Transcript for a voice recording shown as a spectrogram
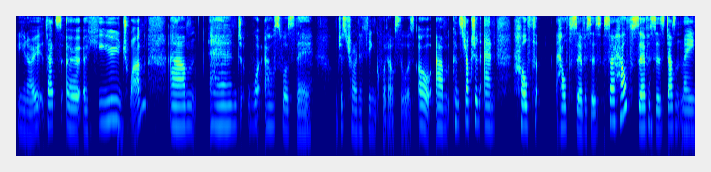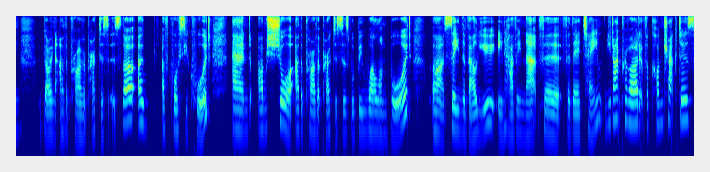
you know, that's a, a huge one. Um, and what else was there? I'm just trying to think what else there was. Oh, um, construction and health health services. So, health services doesn't mean going to other private practices, though, of course, you could. And I'm sure other private practices would be well on board. Uh, seeing the value in having that for, for their team. You don't provide it for contractors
